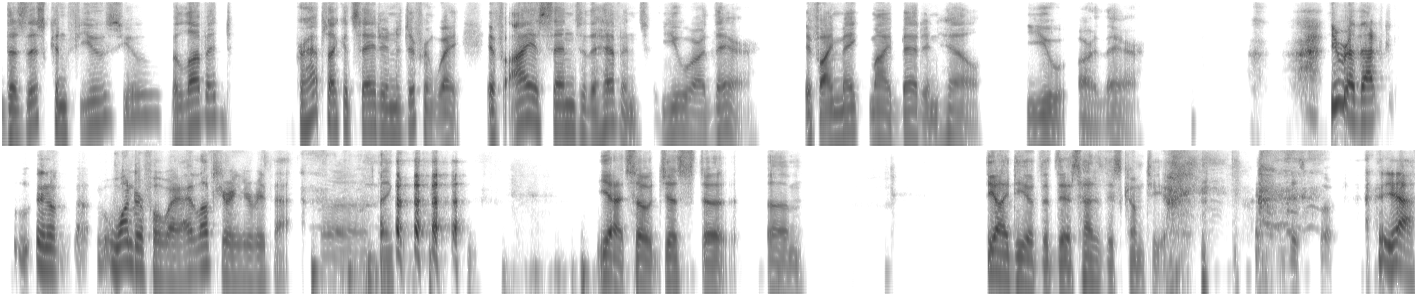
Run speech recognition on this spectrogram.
Does this confuse you, beloved? Perhaps I could say it in a different way. If I ascend to the heavens, you are there. If I make my bed in hell, you are there. You read that in a wonderful way. I loved hearing you read that. Oh, thank you. yeah. So just uh, um, the idea of the this. How did this come to you? this book. Yeah.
